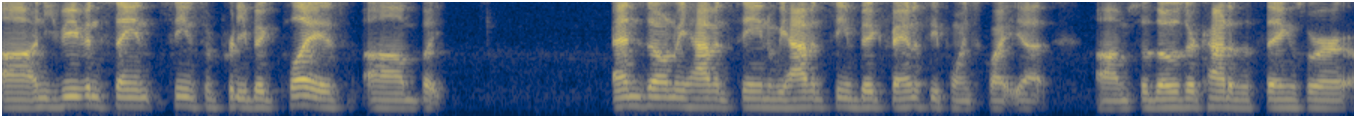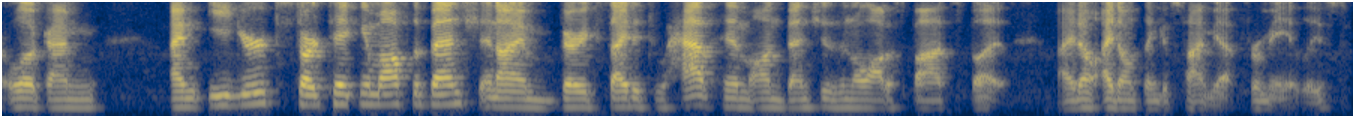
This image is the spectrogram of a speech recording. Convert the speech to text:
uh, and you've even seen seen some pretty big plays. Um, but end zone we haven't seen. We haven't seen big fantasy points quite yet. Um, so those are kind of the things where look, I'm I'm eager to start taking him off the bench, and I'm very excited to have him on benches in a lot of spots. But I don't I don't think it's time yet for me at least.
